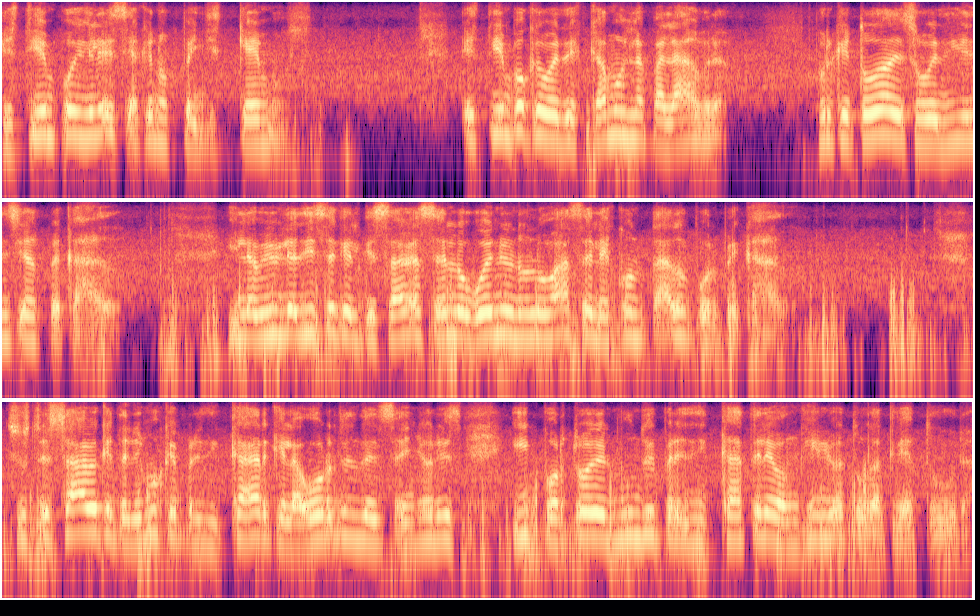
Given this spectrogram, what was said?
Es tiempo, iglesia, que nos pellizquemos. Es tiempo que obedezcamos la palabra, porque toda desobediencia es pecado. Y la Biblia dice que el que sabe hacer lo bueno y no lo hace le es contado por pecado. Si usted sabe que tenemos que predicar, que la orden del Señor es ir por todo el mundo y predicarte el Evangelio a toda criatura.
